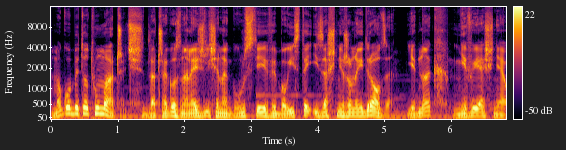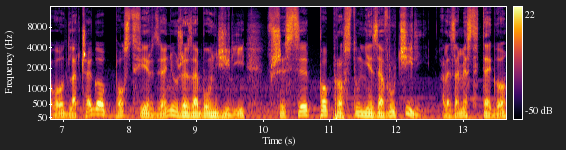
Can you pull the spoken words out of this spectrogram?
Mogłoby to tłumaczyć, dlaczego znaleźli się na górskiej, wyboistej i zaśnieżonej drodze. Jednak nie wyjaśniało, dlaczego po stwierdzeniu, że zabłądzili, wszyscy po prostu nie zawrócili, ale zamiast tego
